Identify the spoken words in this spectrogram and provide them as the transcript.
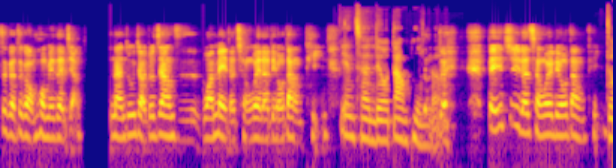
这个这个我们后面再讲。男主角就这样子完美的成为了流当品，变成流当品了。对，悲剧的成为流当品。对，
